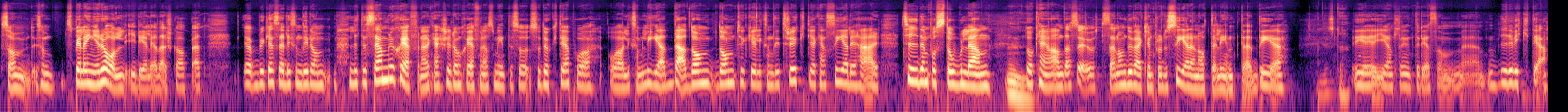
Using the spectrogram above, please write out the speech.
som, som spelar ingen roll i det ledarskapet. Jag brukar säga liksom det är de lite sämre cheferna, kanske de cheferna som inte är så, så duktiga på att liksom leda. De, de tycker liksom det är tryggt, jag kan se det här, tiden på stolen, mm, då kan jag andas ut. Sen om du verkligen producerar något eller inte, det det. är egentligen inte det som eh, blir det viktiga.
